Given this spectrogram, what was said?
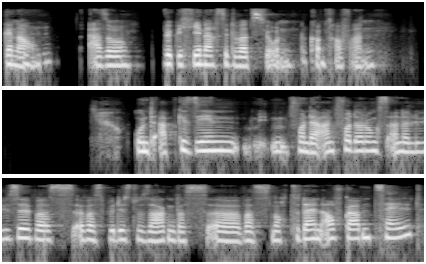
Genau. Mhm. Also wirklich je nach Situation, kommt drauf an. Und abgesehen von der Anforderungsanalyse, was, was würdest du sagen, was, äh, was noch zu deinen Aufgaben zählt?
